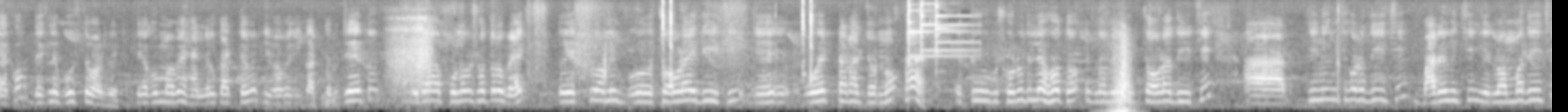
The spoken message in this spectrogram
দেখো, দেখলে বুঝতে পারবে কীরকমভাবে হ্যান্ডেল কাটতে হবে, কীভাবে কী কাটতে হবে। যেহেতু এটা পনেরো সতেরো ব্যাগ তো একটু আমি চওড়াই দিয়েছি যে ওয়েট টানার জন্য হ্যাঁ? একটু সরু দিলে হতো, কিন্তু আমি চওড়া দিয়েছি, আর তিন ইঞ্চি করে দিয়েছি, বারো ইঞ্চি লম্বা দিয়েছি,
